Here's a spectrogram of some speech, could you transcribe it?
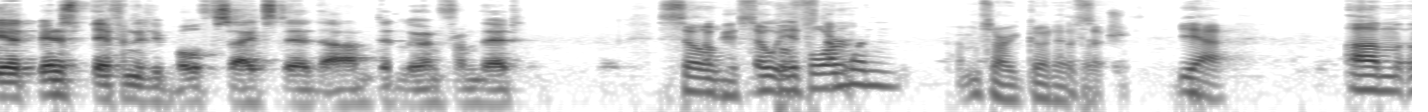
there, there's definitely both sides that uh, that learn from that. So, okay, so before, if someone, I'm sorry, go ahead. Oh, yeah. Um,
